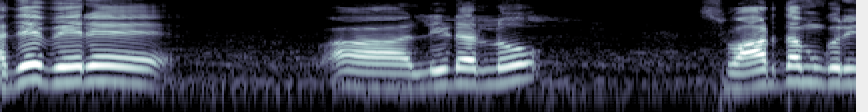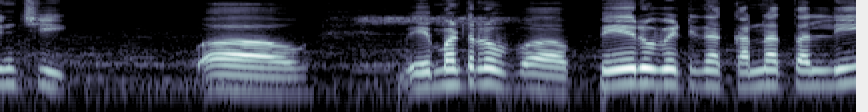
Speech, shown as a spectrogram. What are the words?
అదే వేరే లీడర్లు స్వార్థం గురించి ఏమంటారు పేరు పెట్టిన కన్న తల్లి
